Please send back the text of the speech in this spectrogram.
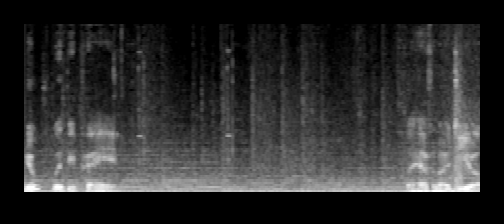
Nuke will be pain. I have an idea.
